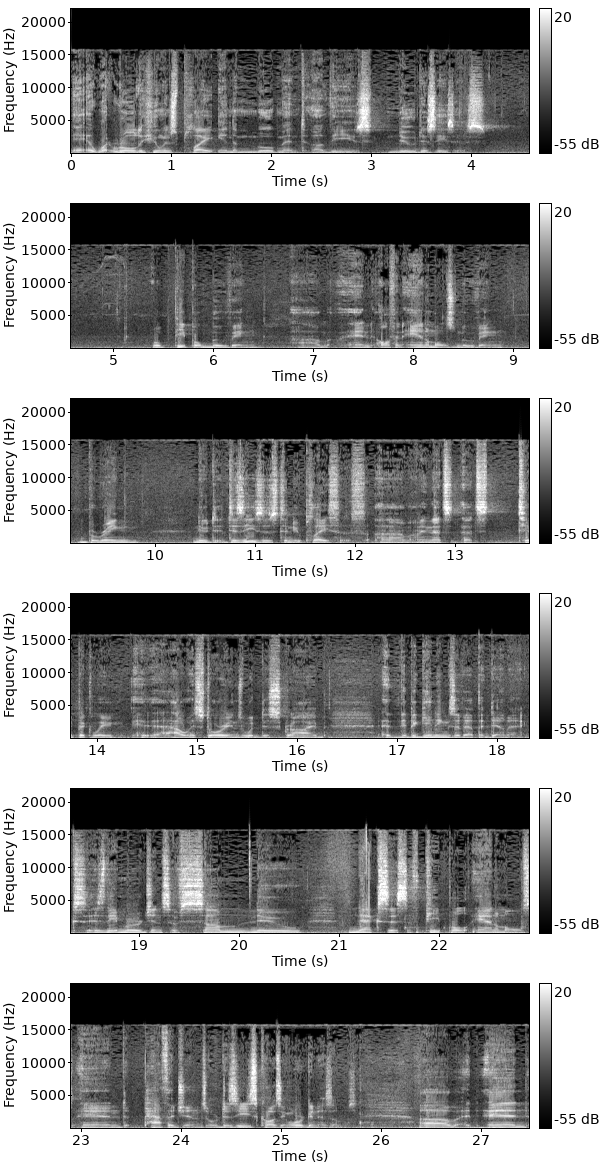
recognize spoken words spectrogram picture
Eh, what role do humans play in the movement of these new diseases? Well, people moving um, and often animals moving bring new diseases to new places. Um, I mean, that's that's typically how historians would describe the beginnings of epidemics is the emergence of some new nexus of people, animals, and pathogens or disease-causing organisms. Um, and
